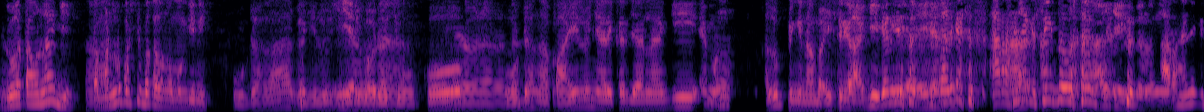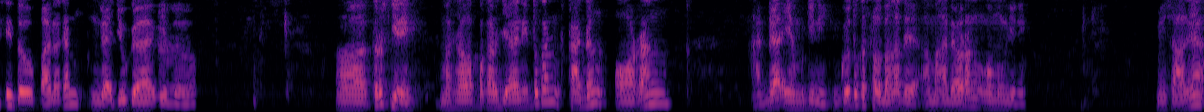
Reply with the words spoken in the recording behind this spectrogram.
dua tahun lagi teman lu pasti bakal ngomong gini udahlah gaji lu di sini Iya, juga udah benar. cukup Iya, benar, benar. udah ngapain lu nyari kerjaan lagi emang lu pingin nambah istri lagi kan gitu Iya, iya. Kan arahnya ke situ kan gitu loh, iya. arahnya ke situ padahal kan enggak juga gitu Eh, terus gini masalah pekerjaan itu kan kadang orang ada yang begini gue tuh kesel banget ya sama ada orang ngomong gini misalnya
